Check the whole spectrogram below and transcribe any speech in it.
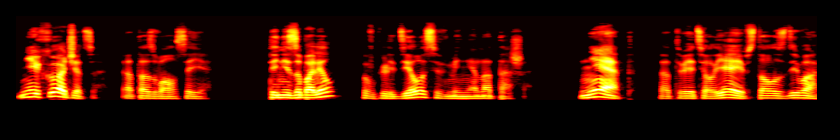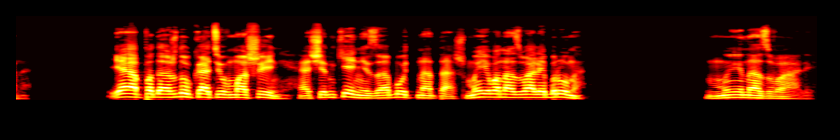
«Не хочется», — отозвался я. «Ты не заболел?» — вгляделась в меня Наташа. «Нет», — ответил я и встал с дивана. Я подожду Катю в машине. О щенке не забудь, Наташ. Мы его назвали Бруно. Мы назвали.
